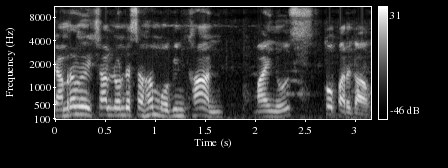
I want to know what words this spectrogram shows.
कॅमेरामॅन विशाल लोंडेसह मोबिन खान माय न्यूज कोपरगाव.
